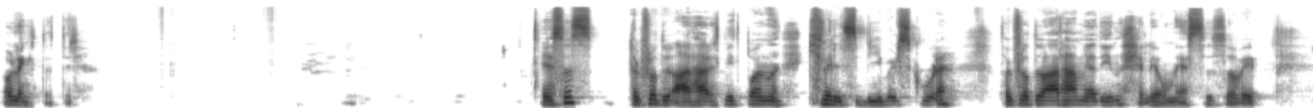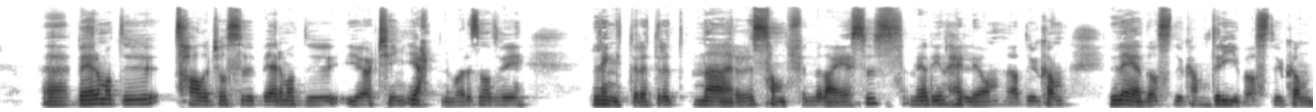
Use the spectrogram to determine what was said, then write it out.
å lengte etter? Jesus, takk for at du er her midt på en kveldsbibelskole. Takk for at du er her med din Hellige Ånd, Jesus. Og vi eh, ber om at du taler til oss, vi ber om at du gjør ting i hjertene våre, sånn at vi lengter etter et nærere samfunn med deg, Jesus, med din Hellige Ånd. At du kan lede oss, du kan drive oss, du kan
